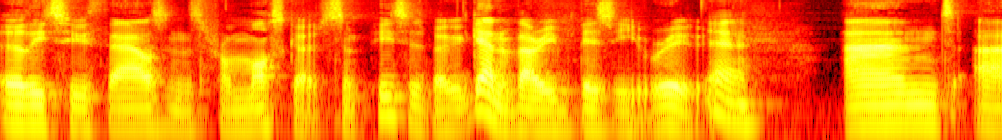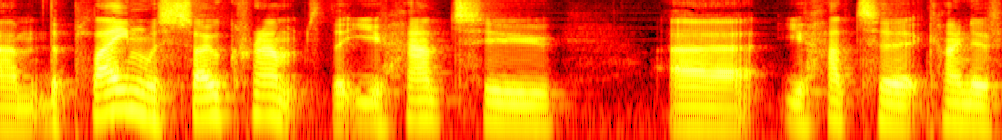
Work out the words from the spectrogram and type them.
early 2000s from Moscow to St. Petersburg. Again, a very busy route. Yeah. And um, the plane was so cramped that you had to uh, you had to kind of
